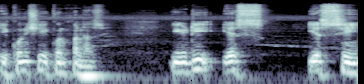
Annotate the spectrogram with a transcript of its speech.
एकोणीसशे एकोणपन्नास E D S S C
